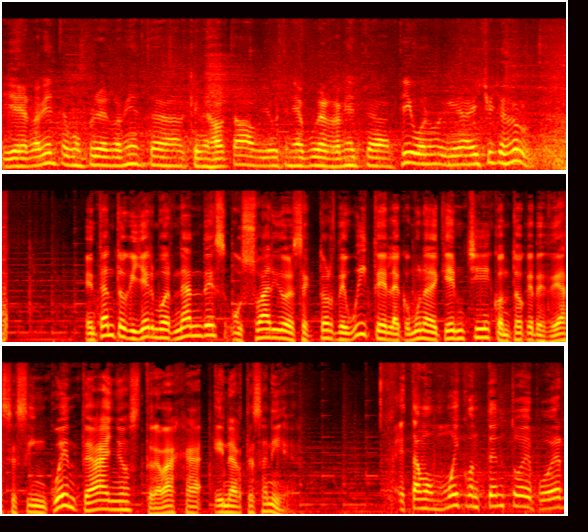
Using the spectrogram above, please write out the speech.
y herramientas, compré herramientas que me faltaban, yo tenía pura herramienta antigua ¿no? que había hecho yo solo. En tanto, Guillermo Hernández, usuario del sector de Huite en la comuna de Kemchi, contó que desde hace 50 años trabaja en artesanía. Estamos muy contentos de poder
